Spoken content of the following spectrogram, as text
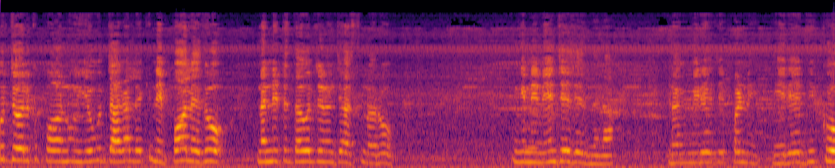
ఊరు జోలికి పోను ఎవరు జాగాలేక నేను పోలేదు. నన్నిటి దౌర్జన్యం చేస్తున్నారు. ఇంక నేనేం చేసేది నాన్న నాకు మీరే చెప్పండి మీరే దిక్కు.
